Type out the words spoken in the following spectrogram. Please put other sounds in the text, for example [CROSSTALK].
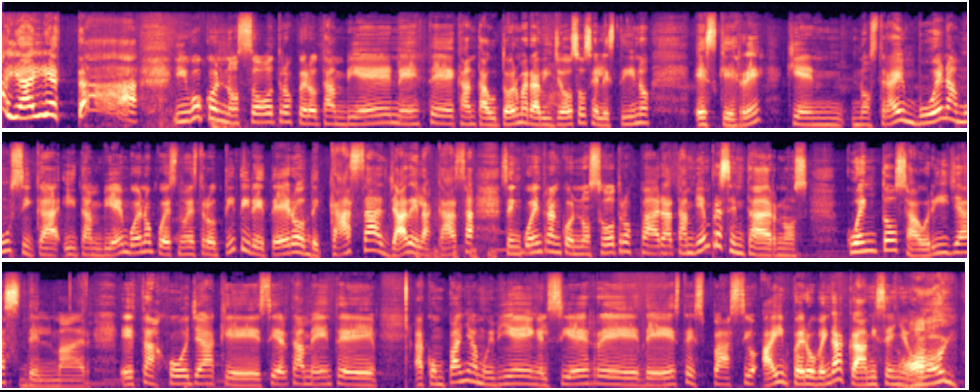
¡Ay, ahí está! Ivo con nosotros, pero también este cantautor maravilloso, Celestino Esquerre, quien nos trae buena música y también, bueno, pues nuestro titiretero de casa, ya de la casa, se encuentran con nosotros para también presentarnos Cuentos a orillas del mar, esta joya que ciertamente acompaña muy bien el cierre de este espacio. Ay, pero venga acá, mi señor. Ay,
